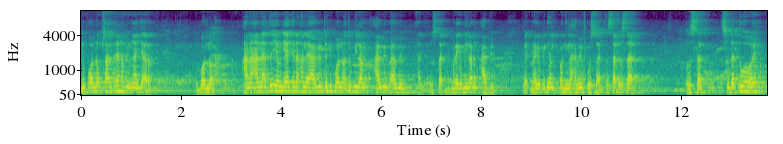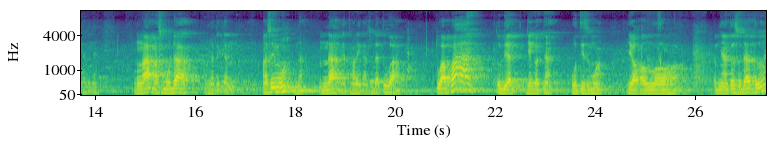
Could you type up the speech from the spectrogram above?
di pondok pesantren Habib ngajar di pondok. Anak-anak tuh yang diajar oleh Habib tuh di pondok tuh bilang Habib Habib. Ustaz mereka bilang Habib. Mereka panggil panggil Habib Ustaz. Ustaz Ustaz. Ustaz sudah tua eh. Enggak masih muda mengatakan masih muda. Enggak kata mereka sudah tua. Tua apaan? Tuh lihat jenggotnya putih semua. Ya Allah. Ternyata sudah tuh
